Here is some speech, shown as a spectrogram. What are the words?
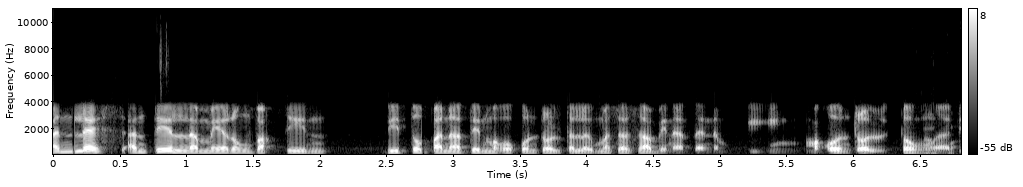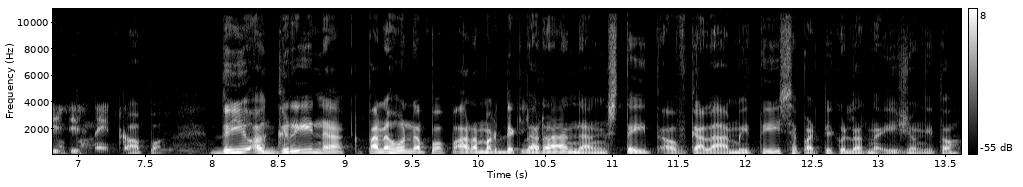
unless until na mayroong vaccine dito pa natin makokontrol talaga masasabi natin na magiging makontrol itong uh, disease na ito. Opo. Do you agree na panahon na po para magdeklara ng state of calamity sa particular na isyong ito?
